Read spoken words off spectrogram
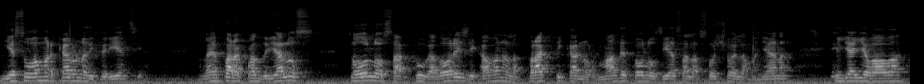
Y eso va a marcar una diferencia. Amén. Para cuando ya los, todos los jugadores llegaban a la práctica normal de todos los días a las 8 de la mañana, él ya llevaba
